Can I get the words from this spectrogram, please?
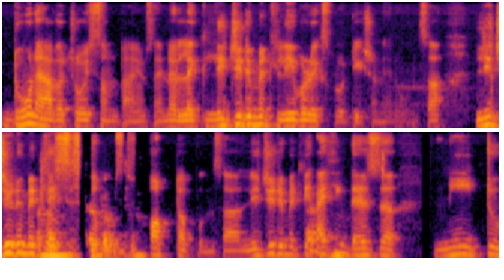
डोन्ट ह्याभ अ चोइस समटाइम्स होइन लाइक लिजिटिमेट लेबर एक्सप्लोटेसनहरू हुन्छ लिजिटिमेटली सिस्टम पक्टअप हुन्छ लिजिटिमेटली आई थिङ्क देयर इज अ निड टु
